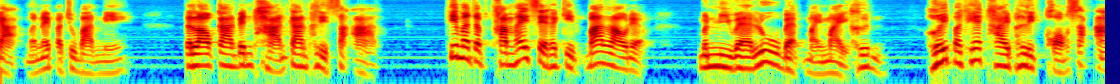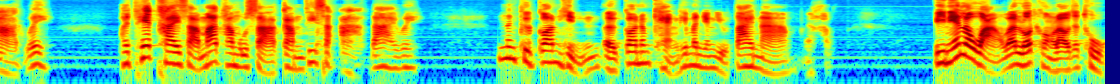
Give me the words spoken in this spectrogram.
ยะเหมือนในปัจจุบันนี้ แต่เราการเป็นฐานการผลิตสะอาด ที่มันจะทำให้เศรษฐกิจบ้านเราเนี่ย มันมี value แบบใหม่ ๆ ขึ้น เฮ้ยประเทศไทยผลิตของสะอาดเว้ยประเทศไทยสามารถทำอุตสาหกรรมที่สะอาดได้เว้ย นั่นคือก้อนหินเออก้อนน้ำแข็งที่มันยังอยู่ใต้น้ำนะครับ ปีนี้เราหวังว่ารถของเราจะถูก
